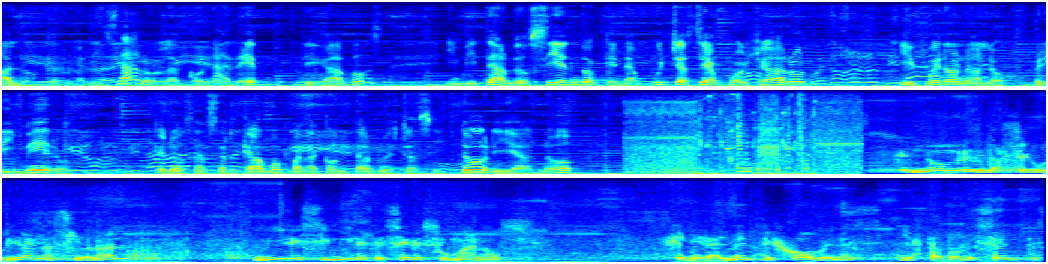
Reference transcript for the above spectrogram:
a los que organizaron la CONADEP, digamos, invitarnos, siendo que la pucha se apoyaron y fueron a los primeros que nos acercamos para contar nuestras historias, ¿no? En nombre de la seguridad nacional, miles y miles de seres humanos, generalmente jóvenes y hasta adolescentes,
